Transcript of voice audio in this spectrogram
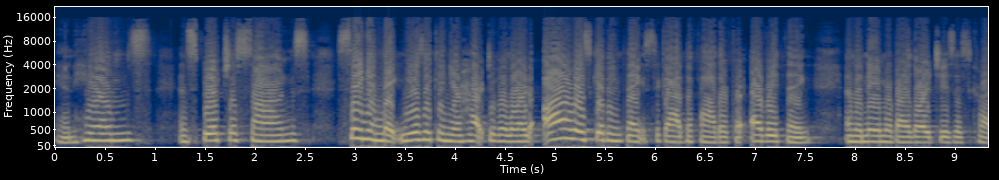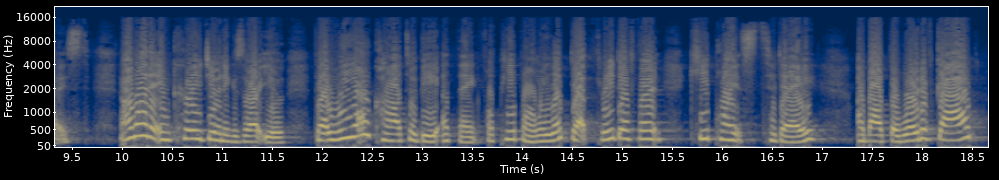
and hymns and spiritual songs. Sing and make music in your heart to the Lord, always giving thanks to God the Father for everything in the name of our Lord Jesus Christ. Now, I want to encourage you and exhort you that we are called to be a thankful people. And we looked at three different key points today about the Word of God,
